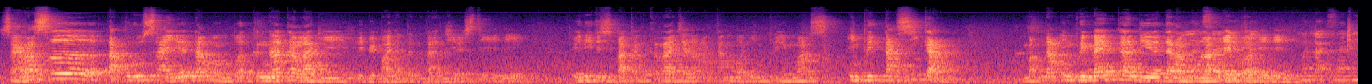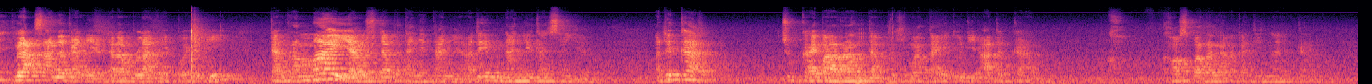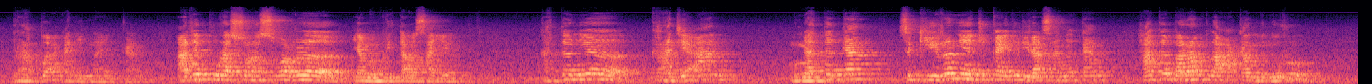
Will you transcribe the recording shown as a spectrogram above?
Saya rasa tak perlu saya nak memperkenalkan lagi lebih banyak tentang GST ini. Ini disebabkan kerajaan akan mengimplementasikan nak implementkan dia dalam bulan April ini. Melaksanakan dia dalam bulan April ini dan ramai yang sudah bertanya-tanya, ada yang menanyakan saya, adakah cukai barang dan perkhidmatan itu diadakan? Kos barang akan dinaikkan berapa akan dinaikkan? Ada pula suara-suara yang memberitahu saya. Katanya kerajaan mengatakan sekiranya cukai itu dilaksanakan harga barang pula akan menurun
